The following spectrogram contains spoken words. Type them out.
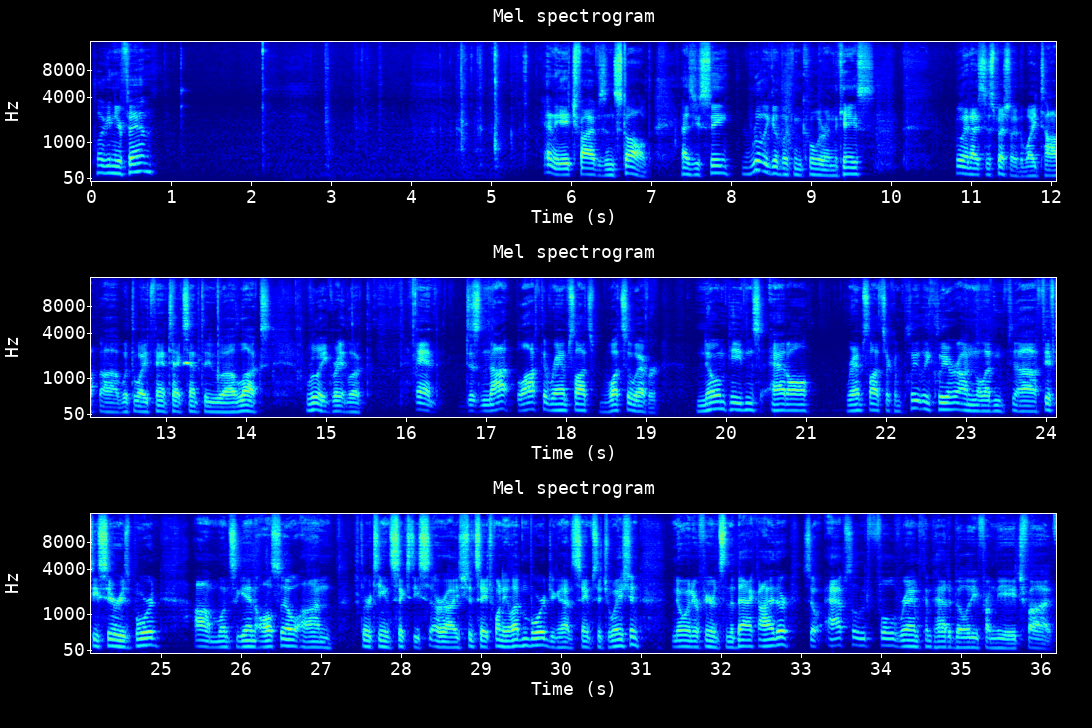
Plug in your fan. And the H5 is installed. As you see, really good looking cooler in the case. Really nice, especially the white top uh, with the white Phanteks sent uh, Luxe. Really great look. And does not block the RAM slots whatsoever. No impedance at all. RAM slots are completely clear on an 1150 uh, series board. Um, once again, also on 1360, or I should say 2011 board, you're going to have the same situation. No interference in the back either. So absolute full RAM compatibility from the H5.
